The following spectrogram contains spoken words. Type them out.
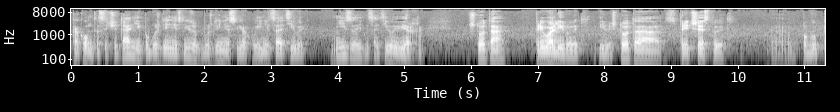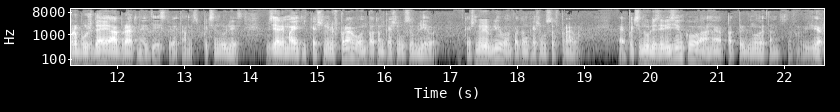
каком-то сочетании побуждения снизу, побуждения сверху, инициативы. Низа, инициативы верха. Что-то превалирует или что-то предшествует, пробуждая обратное действие. Там потянули, взяли маятник, качнули вправо, он потом качнулся влево. Качнули влево, он потом качнулся вправо. Э, потянули за резинку, она подпрыгнула там вверх.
